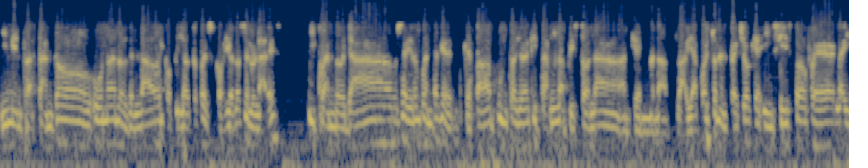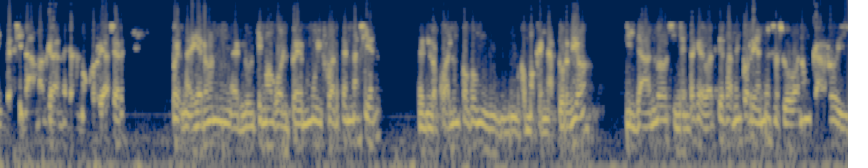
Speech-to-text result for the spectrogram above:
Y mientras tanto, uno de los del lado del copiloto, pues cogió los celulares. Y cuando ya se dieron cuenta que, estaba a punto yo de quitarle la pistola al que me la, había puesto en el pecho, que insisto, fue la imbecilidad más grande que se me ocurría hacer, pues me dieron el último golpe muy fuerte en la sien, en lo cual un poco como que me aturdió. Y ya lo siguiente que veo que salen corriendo, se suben a un carro y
